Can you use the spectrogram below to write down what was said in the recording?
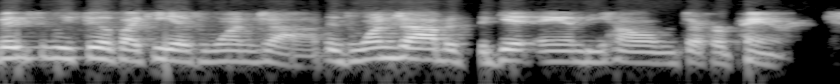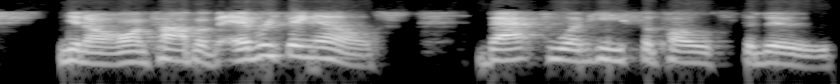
basically feels like he has one job. His one job is to get Andy home to her parents. You know, on top of everything else, that's what he's supposed to do.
